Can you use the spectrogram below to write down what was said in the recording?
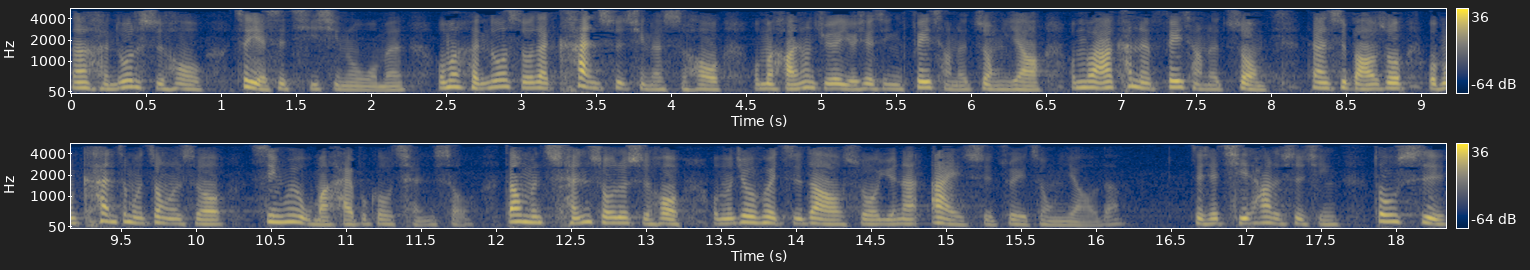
那很多的时候，这也是提醒了我们：我们很多时候在看事情的时候，我们好像觉得有些事情非常的重要，我们把它看得非常的重。但是，比如说，我们看这么重的时候，是因为我们还不够成熟。当我们成熟的时候，我们就会知道说，原来爱是最重要的。这些其他的事情都是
